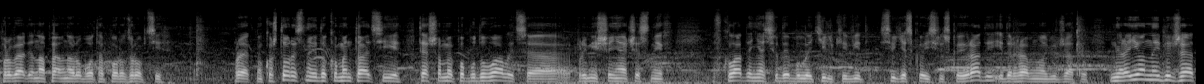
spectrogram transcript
проведена певна робота по розробці проєктно-кошторисної документації. Те, що ми побудували, це приміщення очисних. Вкладення сюди були тільки від Світязької сільської ради і державного бюджету. Не районний бюджет,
